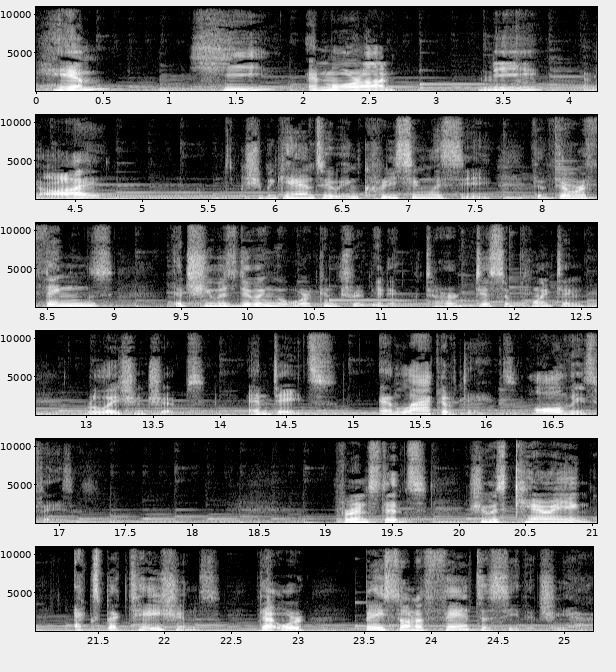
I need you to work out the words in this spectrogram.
him he and more on me and I, she began to increasingly see that there were things that she was doing that were contributing to her disappointing relationships and dates and lack of dates, all these phases. For instance, she was carrying expectations that were based on a fantasy that she had.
